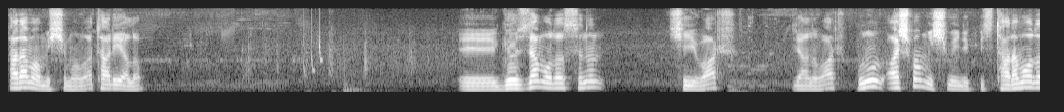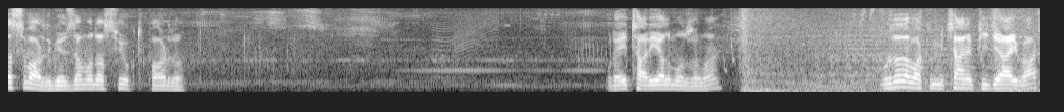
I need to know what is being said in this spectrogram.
Taramamışım ama tarayalım. Ee, gözlem odasının şeyi var. Planı var. Bunu açmamış mıydık biz? Tarama odası vardı. Gözlem odası yoktu pardon. Burayı tarayalım o zaman. Burada da bakın bir tane PDI var.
